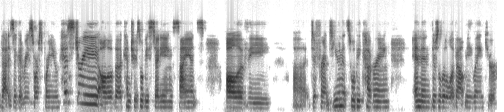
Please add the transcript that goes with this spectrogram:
that is a good resource for you. History, all of the countries we'll be studying, science, all of the uh, different units we'll be covering. And then there's a little about me link. You're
